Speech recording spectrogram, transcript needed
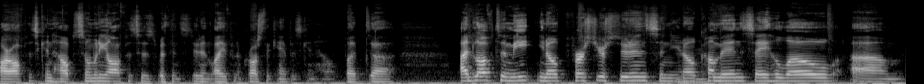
our office can help. So many offices within student life and across the campus can help, but. Uh, I'd love to meet, you know, first year students and, you know, come in, say hello. Um,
